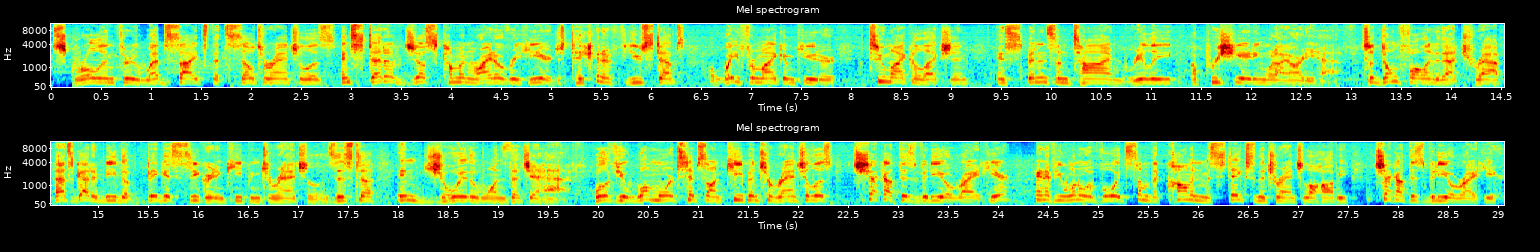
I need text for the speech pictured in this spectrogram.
scrolling through websites that sell tarantulas instead of just coming right over here, just taking a few steps away from my computer to my collection and spending some time really appreciating what I already have. So don't fall into that trap. That's got to be the biggest secret in keeping tarantulas is to enjoy the ones that you have. Well, if you want more tips on keeping tarantulas, check out this video right here. And if you want to avoid some of the common mistakes in the tarantula hobby, check out this video right here.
